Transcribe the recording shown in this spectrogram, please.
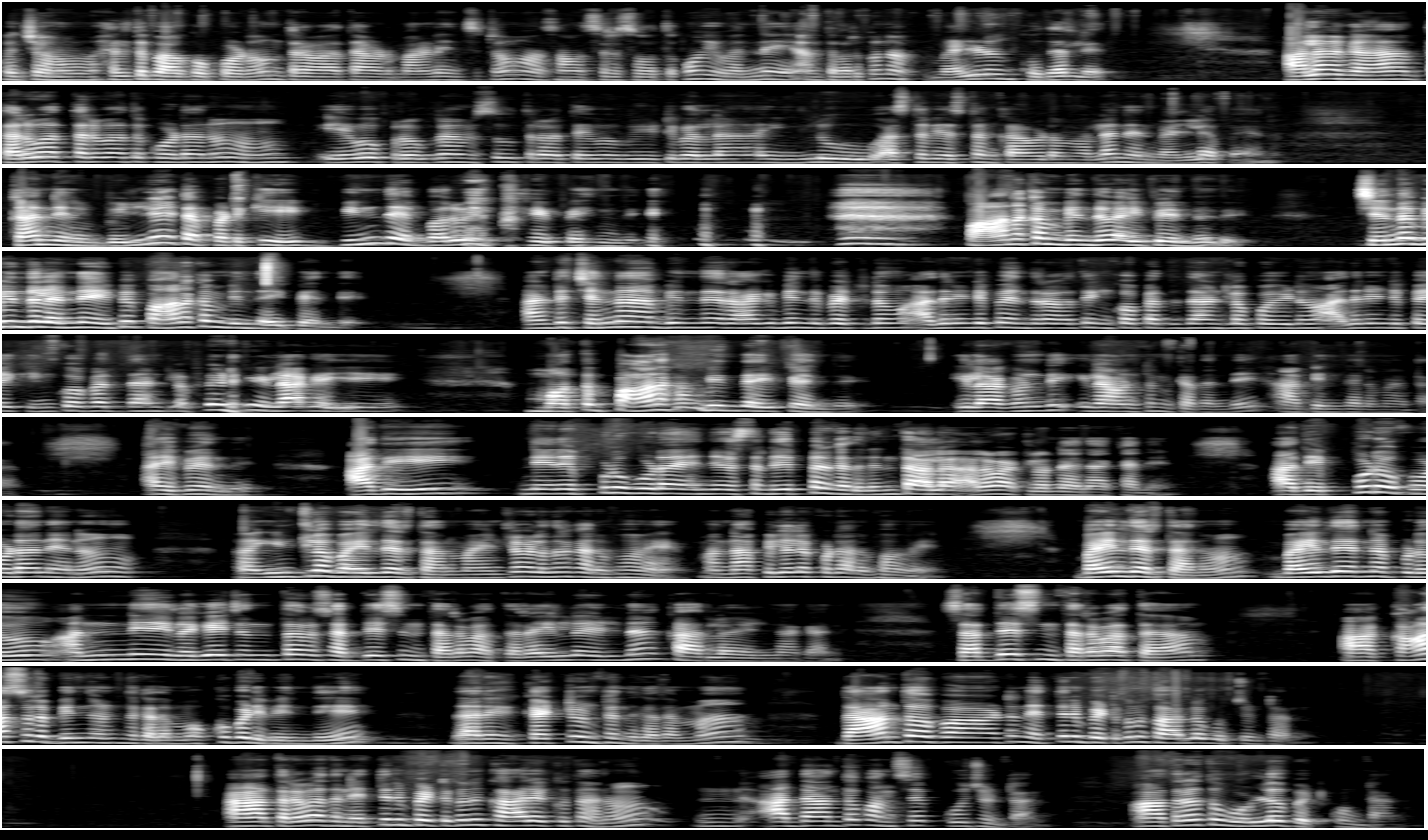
కొంచెం హెల్త్ బాగోపోవడం తర్వాత ఆవిడ మరణించడం ఆ సంవత్సర సూతకం ఇవన్నీ అంతవరకు నాకు వెళ్ళడం కుదరలేదు. అలాగా తర్వాత తర్వాత కూడాను ఏవో ప్రోగ్రామ్స్ తర్వాత ఏవో వీటి వల్ల ఇల్లు అస్తవ్యస్తం కావడం వల్ల నేను వెళ్ళలేకపోయాను. కానీ నేను వెళ్ళేటప్పటికి బిందె బరువు ఎక్కువైపోయింది. పానకం బిందె అయిపోయింది అది. చిన్న బిందెలు అన్నీ అయిపోయి పానకం బిందె అయిపోయింది. అంటే చిన్న బిందె రాగి బిందె పెట్టడం అది నిండిపోయిన తర్వాత ఇంకో పెద్ద దాంట్లో పోయడం అది నిండిపోయి ఇంకో పెద్ద దాంట్లో పోయడం ఇలాగయ్యి మొత్తం పానకం బిందె అయిపోయింది. ఇలాగుండి ఇలా ఉంటుంది కదండి ఆ బిందె అనమాట అయిపోయింది. అది నేను ఎప్పుడు కూడా ఏం చేస్తానంటే చెప్పాను కదా వింత అలా అలవాట్లు ఉన్నాయి నాకని. అది ఎప్పుడు కూడా నేను ఇంట్లో బయలుదేరుతాను. మా ఇంట్లో వాళ్ళందరికీ అనుభవమే. మన నా పిల్లలకు కూడా అనుభవమే. బయలుదేరుతాను. బయలుదేరినప్పుడు అన్ని లగేజ్ అంతా సర్దేసిన తర్వాత రైల్లో వెళ్ళినా కారులో వెళ్ళినా కానీ సర్దేసిన తర్వాత ఆ కాసుల బిందె ఉంటుంది కదా మొక్కుబడి బింది దానికి కట్టి ఉంటుంది కదమ్మా. దాంతోపాటు నెత్తిన పెట్టుకుని కారులో కూర్చుంటాను. ఆ తర్వాత నెత్తిని పెట్టుకుని కారు ఎక్కుతాను. ఆ దాంతో కొంతసేపు కూర్చుంటాను. ఆ తర్వాత ఒళ్ళో పెట్టుకుంటాను.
